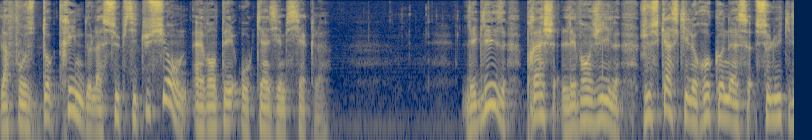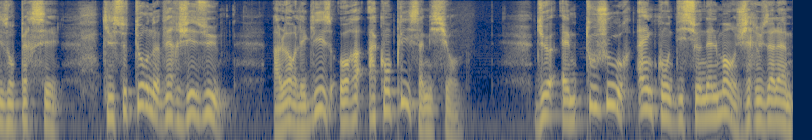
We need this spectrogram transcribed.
la fausse doctrine de la substitution inventée au XVe siècle. L'Église prêche l'Évangile jusqu'à ce qu'ils reconnaissent celui qu'ils ont percé, qu'ils se tournent vers Jésus, alors l'Église aura accompli sa mission. Dieu aime toujours inconditionnellement Jérusalem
